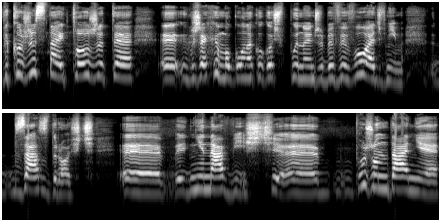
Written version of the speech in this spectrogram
Wykorzystaj to, że te e, grzechy mogą na kogoś wpłynąć, żeby wywołać w nim zazdrość, e, nienawiść, e, pożądanie,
